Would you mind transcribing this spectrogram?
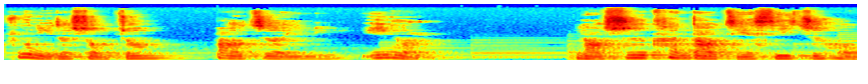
妇女的手中抱着一名婴儿。老师看到杰西之后，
